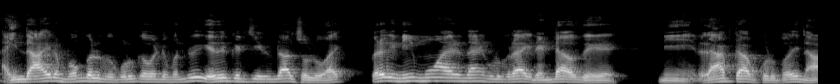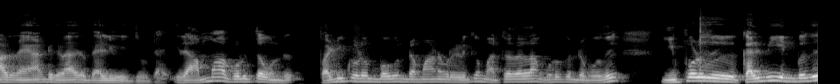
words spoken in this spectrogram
ஐந்தாயிரம் பொங்கலுக்கு கொடுக்க வேண்டும் என்று எதிர்க்கட்சி இருந்தால் சொல்லுவாய். பிறகு நீ மூவாயிரம் தானே கொடுக்குறாய். ரெண்டாவது நீ லேப்டாப் கொடுப்பதை நாலரை ஆண்டுகளாக தள்ளி வைத்து விட்டாய். இது அம்மா கொடுத்த ஒன்று. பள்ளிக்கூடம் போகின்ற மாணவர்களுக்கு மற்றதெல்லாம் கொடுக்கின்ற போது இப்பொழுது கல்வி என்பது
